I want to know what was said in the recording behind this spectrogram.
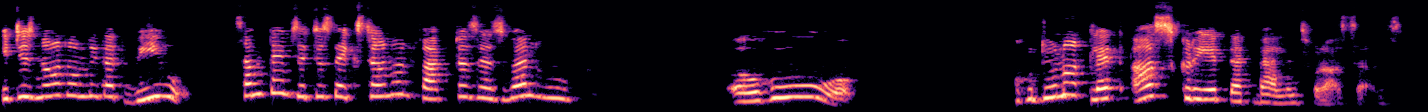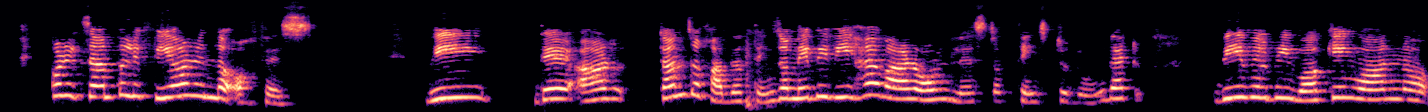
It is not only that we who sometimes it is the external factors as well who uh, who who do not let us create that balance for ourselves. For example if we are in the office we there are tons of other things or maybe we have our own list of things to do that we will be working on uh,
